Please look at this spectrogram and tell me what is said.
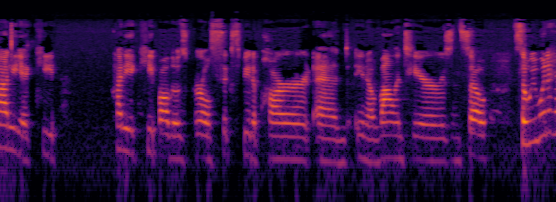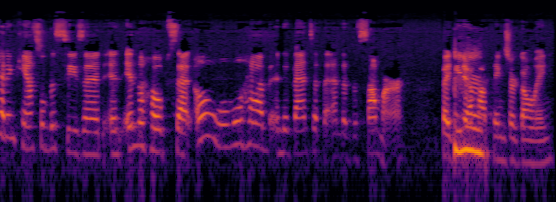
how do you keep how do you keep all those girls six feet apart and you know volunteers and so so we went ahead and canceled the season and in the hopes that, oh, well, we'll have an event at the end of the summer, but you mm-hmm. know how things are going.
